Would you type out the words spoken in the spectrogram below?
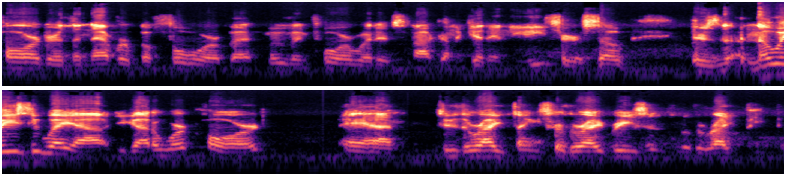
harder than ever before. But moving forward, it's not going to get any easier. So there's no easy way out. You got to work hard and do the right things for the right reasons with the right people.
